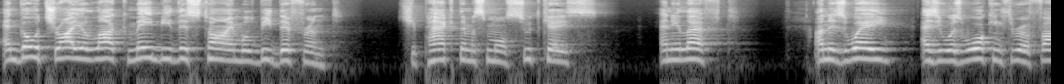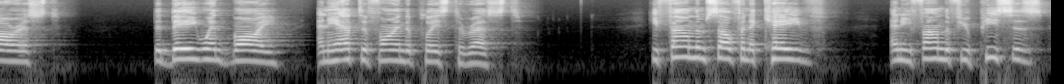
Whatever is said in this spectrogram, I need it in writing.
and go try your luck. Maybe this time will be different. She packed him a small suitcase and he left. On his way, as he was walking through a forest, the day went by and he had to find a place to rest. He found himself in a cave and he found a few pieces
